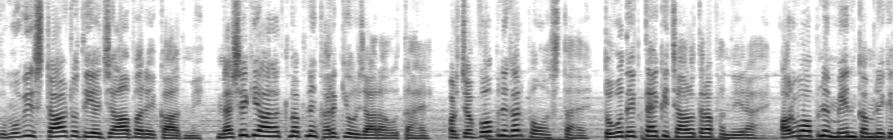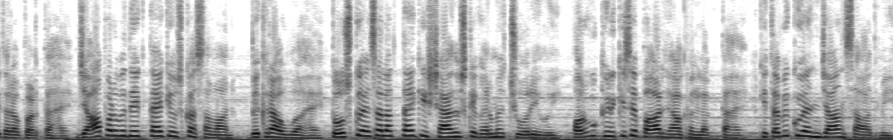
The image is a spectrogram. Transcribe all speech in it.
तो मूवी स्टार्ट होती है जहाँ पर एक आदमी नशे की हालत में अपने घर की ओर जा रहा होता है और जब वो अपने घर पहुँचता है तो वो देखता है कि चारों तरफ़ अंधेरा है और वो अपने मेन कमरे की तरफ़ बढ़ता है। जहाँ पर वो देखता है कि उसका सामान बिखरा हुआ है तो उसको ऐसा लगता है कि शायद उसके घर में चोरी हुई और वो खिड़की से बाहर झाँकने लगता है की तभी कोई अनजान सा आदमी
